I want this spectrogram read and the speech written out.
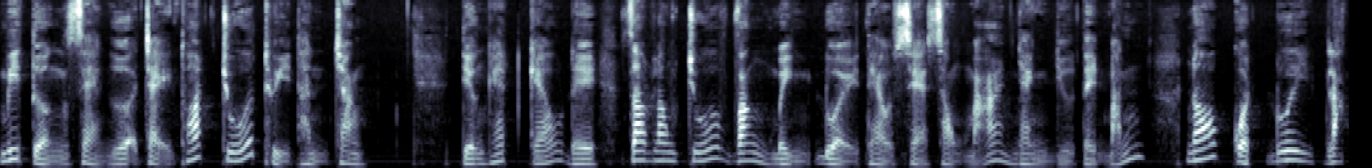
mi tưởng xe ngựa chạy thoát chúa thủy thần trăng. Tiếng hét kéo đề, giao long chúa văng mình đuổi theo xe sòng mã nhanh như tên bắn. Nó quật đuôi lắc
